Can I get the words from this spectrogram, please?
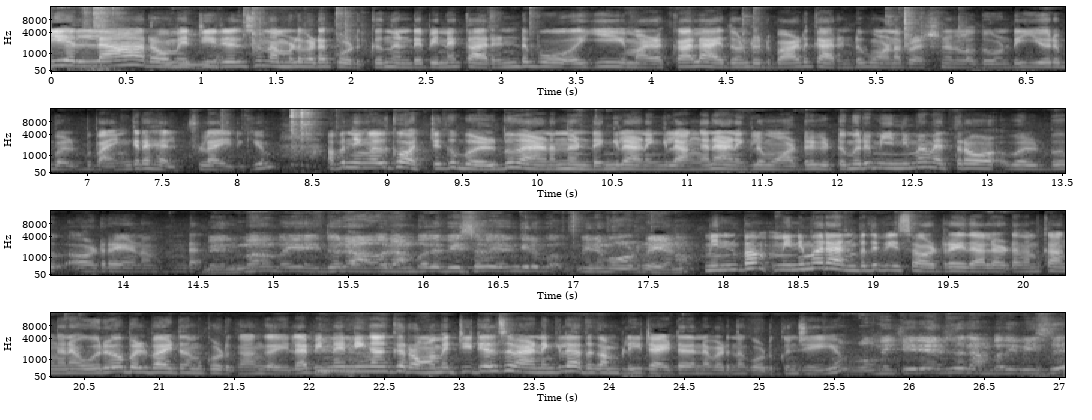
ഈ എല്ലാ റോ മെറ്റീരിയൽസും നമ്മൾ ഇവിടെ കൊടുക്കുന്നുണ്ട്. പിന്നെ കറണ്ട് പോ ഈ മഴക്കാലം ആയതുകൊണ്ട് ഒരുപാട് കറണ്ട് പോണ പ്രശ്നമുള്ളതുകൊണ്ട് ഈ ഒരു ബൾബ് ഭയങ്കര ഹെൽപ്ഫുൾ ആയിരിക്കും. അപ്പം നിങ്ങൾക്ക് ഒറ്റയ്ക്ക് ബൾബ് വേണമെന്നുണ്ടെങ്കിലാണെങ്കിൽ അങ്ങനെ ആണെങ്കിലും ഓർഡർ കിട്ടും. ഒരു മിനിമം എത്ര ബൾബ് ഓർഡർ ചെയ്യണം? മിനിമം മിനിമം ഇതൊരു ഒരു അമ്പത് പീസ് മിനിമം ഓർഡർ ചെയ്യണം. മിനിമം മിനിമം ഒരു അൻപത് പീസ് ഓർഡർ ചെയ്താലോ കേട്ടോ നമുക്ക് അങ്ങനെ ഓരോ ബൾബായിട്ട് നമുക്ക് കൊടുക്കാൻ കഴിയില്ല. പിന്നെ നിങ്ങൾക്ക് റോ മെറ്റീരിയൽസ് വേണമെങ്കിൽ അത് കംപ്ലീറ്റ് ആയിട്ട് തന്നെ ഇവിടുന്ന് കൊടുക്കും ചെയ്യും. റോ മെറ്റീരിയൽസ് ഒരു അമ്പത് പീസ്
